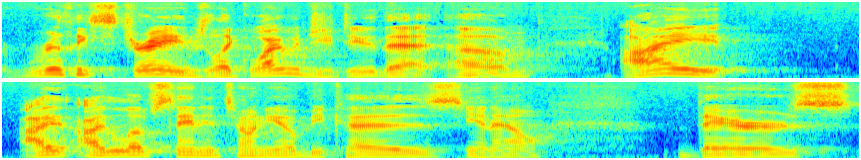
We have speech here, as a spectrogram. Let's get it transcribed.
really strange. Like, why would you do that? Um, I, I, I love San Antonio because you know, there's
